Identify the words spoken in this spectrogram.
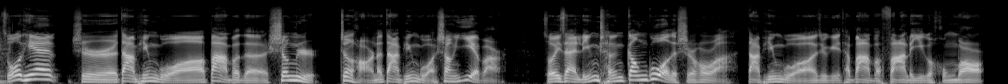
昨天是大苹果爸爸的生日，正好呢，大苹果上夜班，所以在凌晨刚过的时候啊，大苹果就给他爸爸发了一个红包。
